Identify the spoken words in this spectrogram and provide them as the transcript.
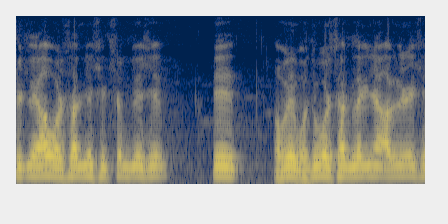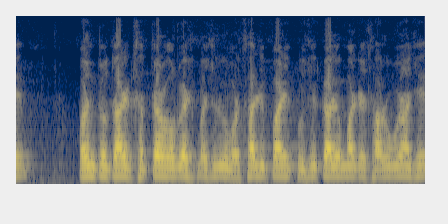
એટલે આ વરસાદની સિસ્ટમ જે છે એ હવે વધુ વરસાદ લઈને આવી રહી છે. પરંતુ તારીખ સત્તર ઓગસ્ટ પછીનું વરસાદી પાણી કૃષિ કાર્યો માટે સારું ગણાશે.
